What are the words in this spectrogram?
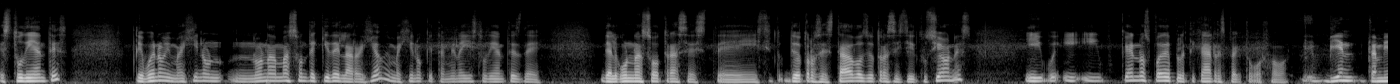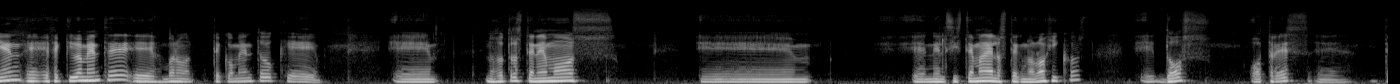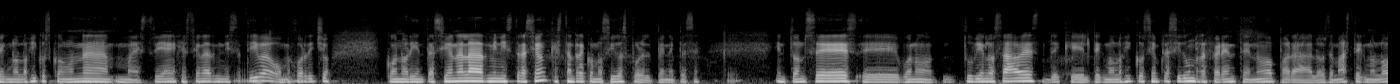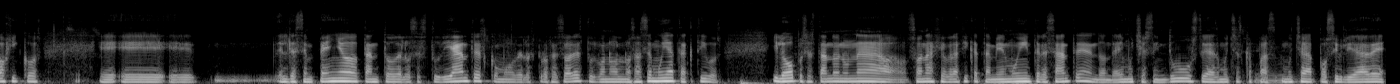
estudiantes que bueno, me imagino, no nada más son de aquí de la región, me imagino que también hay estudiantes de, de algunas otras, este, de otros estados, de otras instituciones. Y, y, qué nos puede platicar al respecto, por favor? Bien, también eh, efectivamente, eh, bueno, te comento que eh, nosotros tenemos en el sistema de los tecnológicos dos o tres tecnológicos con una maestría en gestión administrativa, o mejor dicho, con orientación a la administración, que están reconocidos por el PNPC. Entonces, eh, bueno, tú bien lo sabes, de que el tecnológico siempre ha sido un referente, ¿no? Para los demás tecnológicos. Eh, eh, el desempeño tanto de los estudiantes como de los profesores, pues bueno, nos hace muy atractivos. Y luego, pues estando en una zona geográfica también muy interesante, en donde hay muchas industrias, muchas mucha posibilidad de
